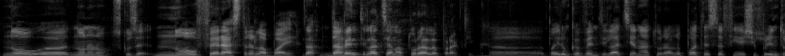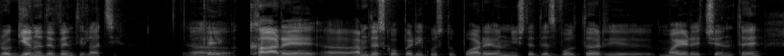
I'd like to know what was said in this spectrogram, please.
Nu, au, uh, nu, nu, nu, scuze, nu au fereastră la baie. Da, da? ventilația naturală, practic. Uh, păi nu, că ventilația naturală poate să fie și printr-o ghenă de ventilație. Okay. Uh, care uh, am descoperit cu stupoare în niște dezvoltări mai recente, uh, Uh,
